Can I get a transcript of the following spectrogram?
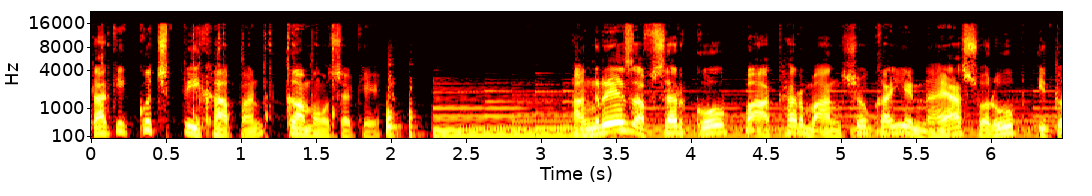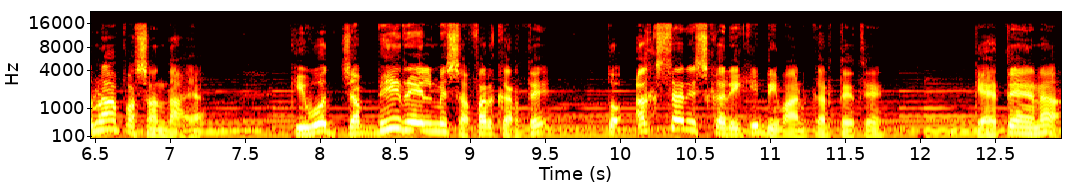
ताकि कुछ तीखापन कम हो सके। अंग्रेज़ अफसर को पाथर मांगशो का ये नया स्वरूप इतना पसंद आया कि वो जब भी रेल में सफ़र करते तो अक्सर इस करी की डिमांड करते थे। कहते हैं ना,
